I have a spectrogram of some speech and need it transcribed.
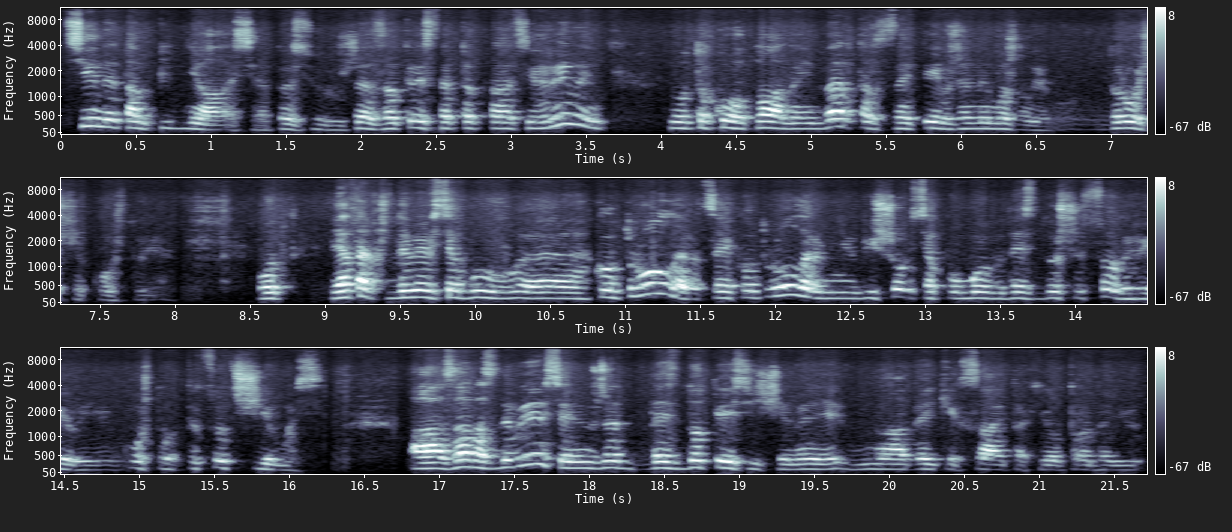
ціни там піднялися. Тобто вже за 315 гривень ну, такого плану інвертор знайти вже неможливо. Дорожче коштує. От я також дивився, був е, контролер. Цей контролер мені обійшовся, по-моєму, десь до 600 гривень. Він коштував 500 з чимось. А зараз дивився, він вже десь до 1000 на, на деяких сайтах його продають.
